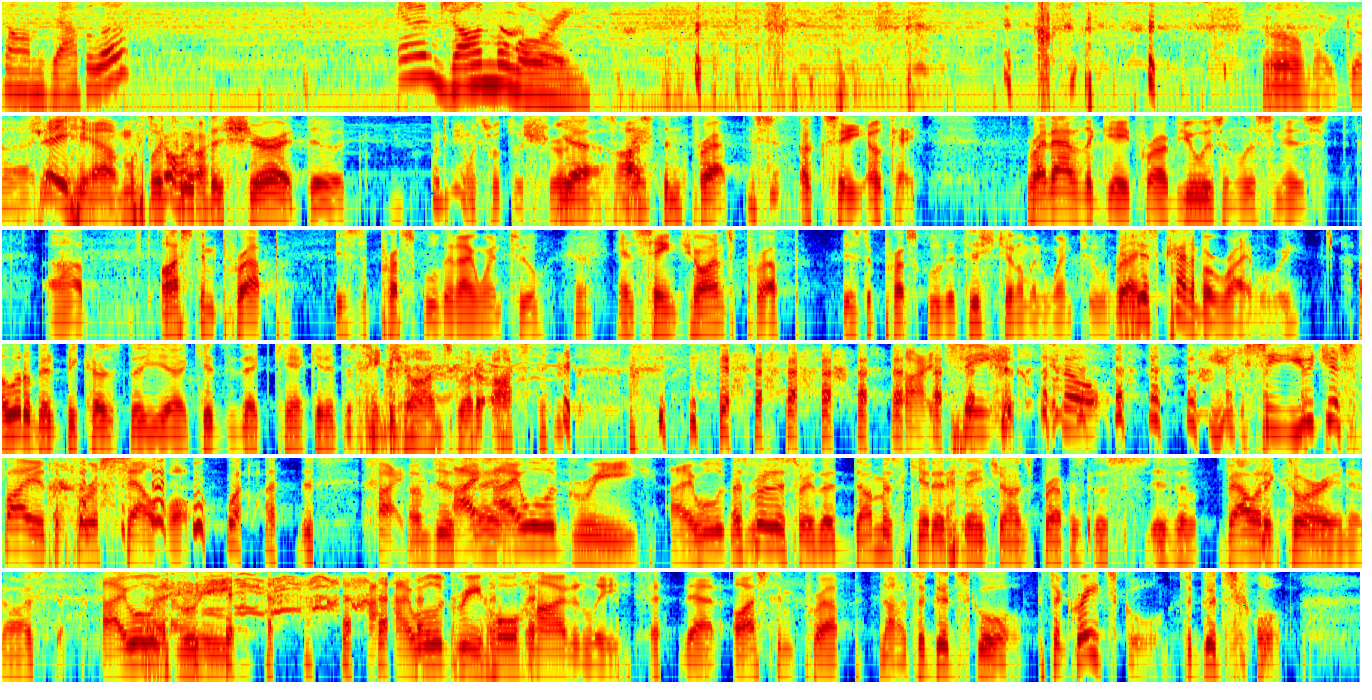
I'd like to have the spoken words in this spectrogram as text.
Tom Zappala and John Molori. Oh my God! JM, what's, What's going with on? the shirt, dude? What do you mean? What's with the shirt? Yeah, It's my- Austin Prep. Uh, see, okay. Right out of the gate for our viewers and listeners, uh, Austin Prep is the prep school that I went to, and St. John's Prep is the prep school that this gentleman went to. Right. And there's kind of a rivalry. A little bit because the uh, kids that can't get into St. John's go to Austin. All right. See, you know, you, see, you just fired the first salvo. All well, this- right. I'm just I, saying. I will agree. I will agree. Let's put it this way: the dumbest kid at St. John's Prep is this is a valedictorian at Austin. I will agree. I, I will agree wholeheartedly that Austin Prep. No, it's a good school. It's a great school. It's a good school.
